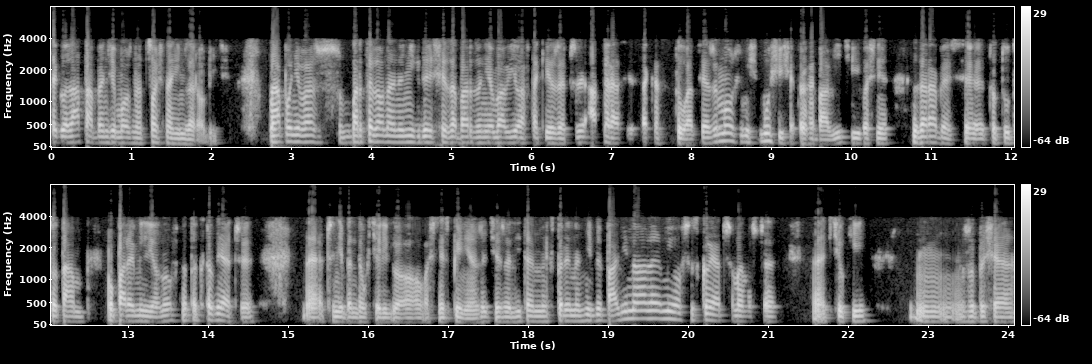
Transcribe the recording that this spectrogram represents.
tego lata będzie można coś na nim zarobić. No a ponieważ Barcelona no, nigdy się za bardzo nie bawiła w takie rzeczy, a teraz jest taka sytuacja, że musi, musi się trochę bawić i właśnie zarabiać to tu, to tam po parę milionów, no to kto wie, czy, e, czy nie będą chcieli go właśnie spieniężyć, jeżeli ten eksperyment nie wypali, no ale mimo wszystko ja trzymam jeszcze e, kciuki, żeby się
